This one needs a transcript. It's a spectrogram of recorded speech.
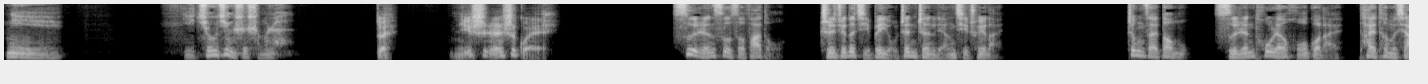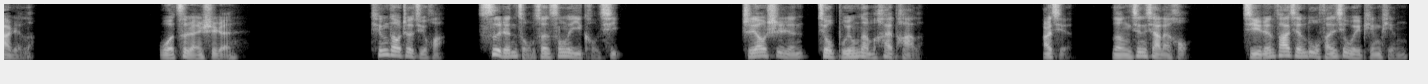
你，你究竟是什么人？对，你是人是鬼？四人瑟瑟发抖，只觉得脊背有阵阵凉气吹来。正在盗墓，死人突然活过来，太他妈吓人了。我自然是人。听到这句话，四人总算松了一口气。只要是人，就不用那么害怕了。而且冷静下来后，几人发现陆凡修为平平，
